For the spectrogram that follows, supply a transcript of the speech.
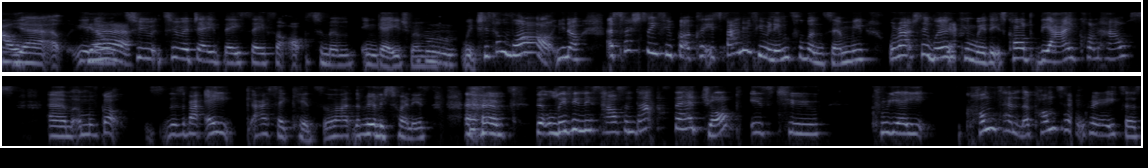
wow. yeah, you yeah. know, two two a day they say for optimum engagement, mm. which is a lot, you know, especially if you've got. A, it's fine if you're an influencer. I mean, we're actually working yeah. with it's called the Icon House, um, and we've got there's about eight, I say kids, like the early 20s, um, that live in this house, and that's their job is to create content, they're content creators,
